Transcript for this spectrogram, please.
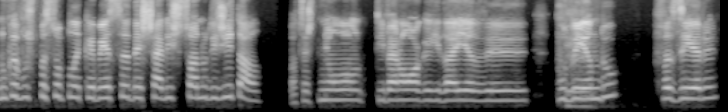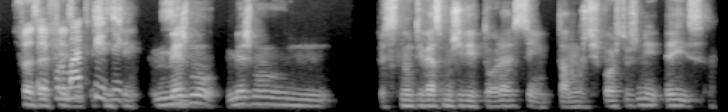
nunca vos passou pela cabeça deixar isto só no digital. Vocês tinham, tiveram logo a ideia de podendo fazer, fazer em formato físico. Sim, sim. Mesmo, mesmo se não tivéssemos editora, sim, estávamos dispostos a isso.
